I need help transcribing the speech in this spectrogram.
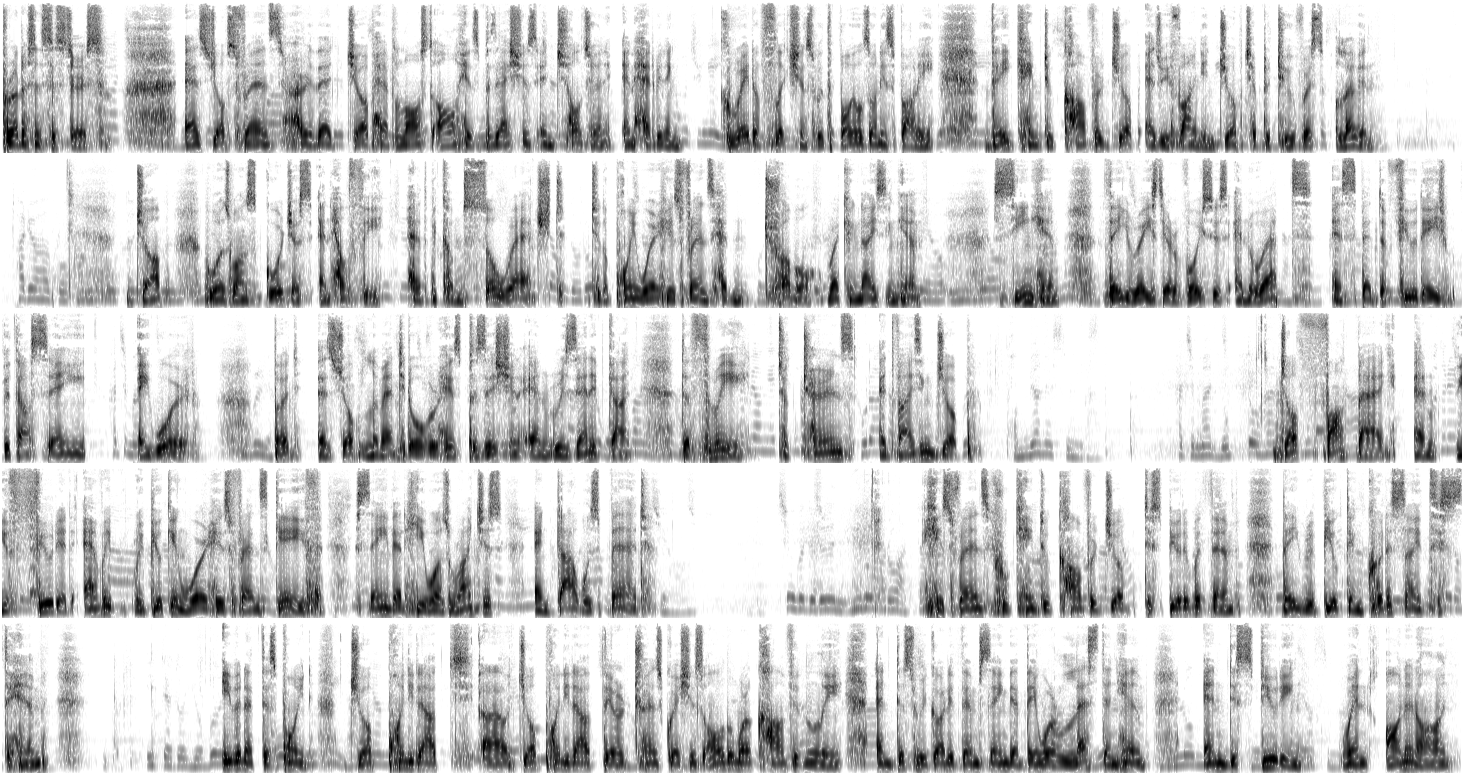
Brothers and sisters, as Job's friends heard that Job had lost all his possessions and children and had been in great afflictions with boils on his body, they came to comfort Job as we find in Job chapter 2 verse 11. Job, who was once gorgeous and healthy, had become so wretched to the point where his friends had trouble recognizing him. Seeing him, they raised their voices and wept and spent a few days without saying a word. But as Job lamented over his position and resented God, the three took turns advising Job. Job fought back and refuted every rebuking word his friends gave, saying that he was righteous and God was bad. His friends who came to comfort Job disputed with him. They rebuked and criticized him. Even at this point, Job pointed out uh, Job pointed out their transgressions all the more confidently and disregarded them, saying that they were less than him, and disputing went on and on.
